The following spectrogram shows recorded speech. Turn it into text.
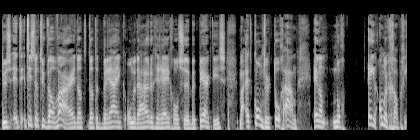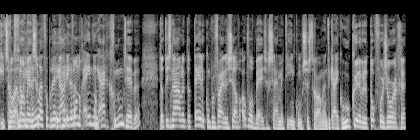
Dus het, het, is natuurlijk wel waar dat, dat het bereik onder de huidige regels beperkt is. Maar het komt er toch aan. En dan nog één ander grappig iets. Nou, wat veel mensen... heel even op reageren? Nou, ik wil nog één ding oh. eigenlijk genoemd hebben. Dat is namelijk dat telecomproviders zelf ook wel bezig zijn met die inkomstenstromen. En te kijken hoe kunnen we er toch voor zorgen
